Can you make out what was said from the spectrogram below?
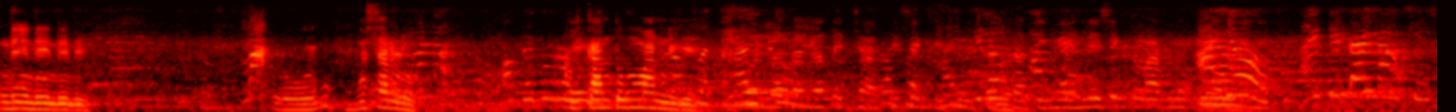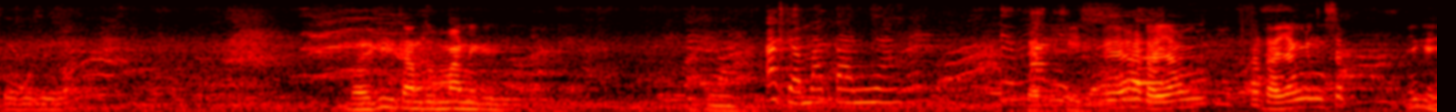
Ini, ini, ini. Loh, besar loh. Ikan tuman nih. Kaya-kaya jati sing dicocok dadi ngene sing kelar nuku. Ayo kita nangis. Nah, ini ikan tuman nih. Ada matanya. Eh, ada yang ada yang nyungsep iki.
